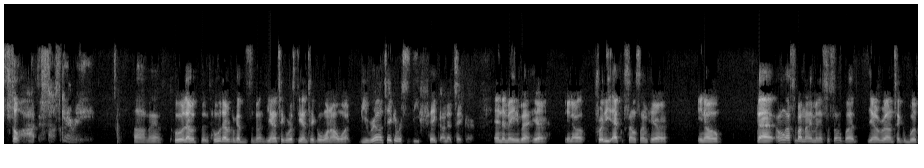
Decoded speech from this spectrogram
So hot, it's so scary. Oh man, who would ever who would ever forget this event? The Undertaker versus the Undertaker one on one. The real Undertaker versus the fake Undertaker in the main event here. You know, pretty epic SummerSlam here. You know, that only lasts about nine minutes or so, but you know, real Undertaker with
